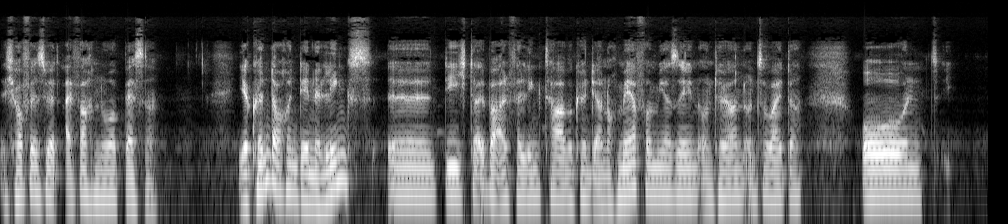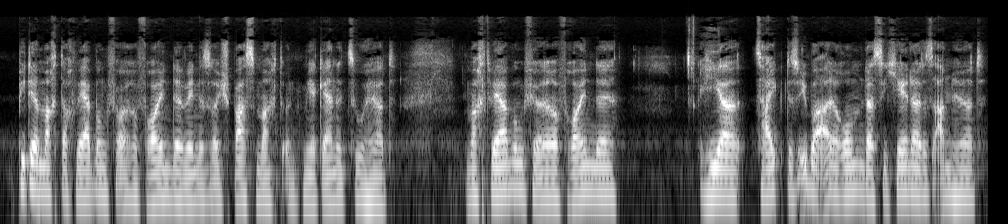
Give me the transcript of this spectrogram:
Ich hoffe, es wird einfach nur besser. Ihr könnt auch in den Links, äh, die ich da überall verlinkt habe, könnt ihr auch noch mehr von mir sehen und hören und so weiter. Und bitte macht auch Werbung für eure Freunde, wenn es euch Spaß macht und mir gerne zuhört. Macht Werbung für eure Freunde. Hier zeigt es überall rum, dass sich jeder das anhört.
